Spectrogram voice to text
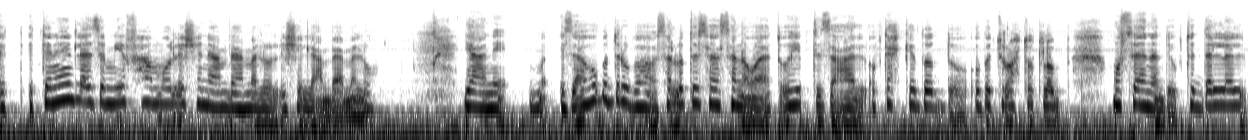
الت- التنين لازم يفهموا ليش هن عم بيعملوا الإشي اللي عم بيعملوه يعني إذا هو بضربها صار له تسع سنوات وهي بتزعل وبتحكي ضده وبتروح تطلب مساندة وبتدلل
